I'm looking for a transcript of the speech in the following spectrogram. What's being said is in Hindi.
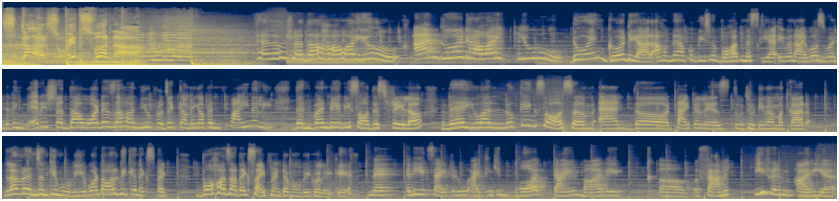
Stars with Swarna. Hello Shraddha, how are you? I'm good. How are you? Doing good यार हमने आपको बीच में बहुत मिस किया even I was wondering where is Shraddha what is her new project coming up and finally then one day we saw this trailer where you are looking so awesome and the title is तू झूठी मैं मक्कार Luv Ranjan की movie what all we can expect बहुत ज़्यादा एक्साइटमेंट है मूवी को लेके। मैं भी एक्साइटेड हूँ. आई थिंक बहुत टाइम बाद एक फैमिली फ़िल्म आ रही है.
